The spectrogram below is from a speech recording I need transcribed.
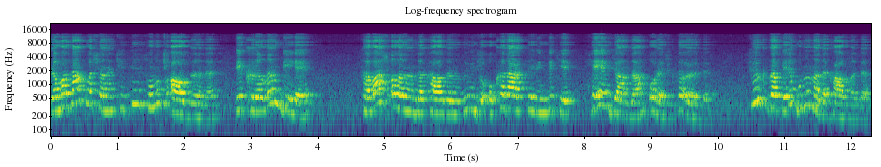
Ramazan Paşa'nın kesin sonuç aldığını ve kralın bile savaş alanında kaldığını duyunca o kadar sevindi ki heyecandan oracıkta öldü. Türk zaferi bununla da kalmadı.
